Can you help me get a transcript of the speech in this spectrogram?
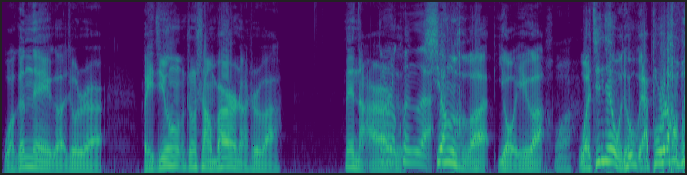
我跟那个就是北京正上班呢，是吧？那哪儿都是坤子，香河有一个，嚯，我今天我就也不知道为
